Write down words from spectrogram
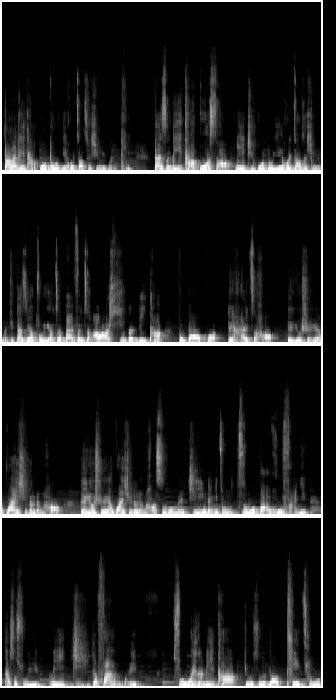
当然，利他过度也会造成心理问题，但是利他过少、利己过度也会造成心理问题。但是要注意啊，这百分之二十的利他。不包括对孩子好，对有血缘关系的人好，对有血缘关系的人好，是我们基因的一种自我保护反应，它是属于利己的范围。所谓的利他，就是要剔除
